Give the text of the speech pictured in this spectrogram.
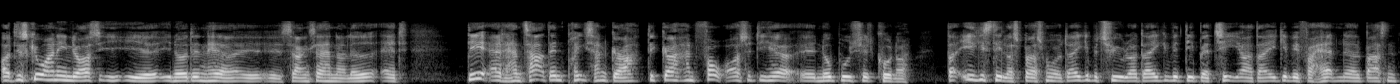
Og det skriver han egentlig også i, i, i noget af den her øh, øh, seance, han har lavet, at det, at han tager den pris, han gør, det gør, at han får også de her øh, no-bullshit kunder, der ikke stiller spørgsmål, der ikke betvivler, der ikke vil debattere, der ikke vil forhandle, bare sådan.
